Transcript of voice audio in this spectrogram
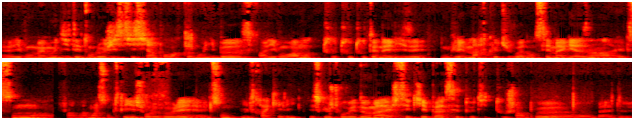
Euh, ils vont même auditer ton logisticien pour voir comment il bosse. Enfin, ils vont vraiment tout, tout, tout analyser. Donc, les marques que tu vois dans ces magasins, elles sont, enfin, vraiment, elles sont triées sur le volet, elles sont ultra quali. Et ce que je trouvais dommage, c'est qu'il n'y ait pas cette petite touche un peu, euh, bah, de,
